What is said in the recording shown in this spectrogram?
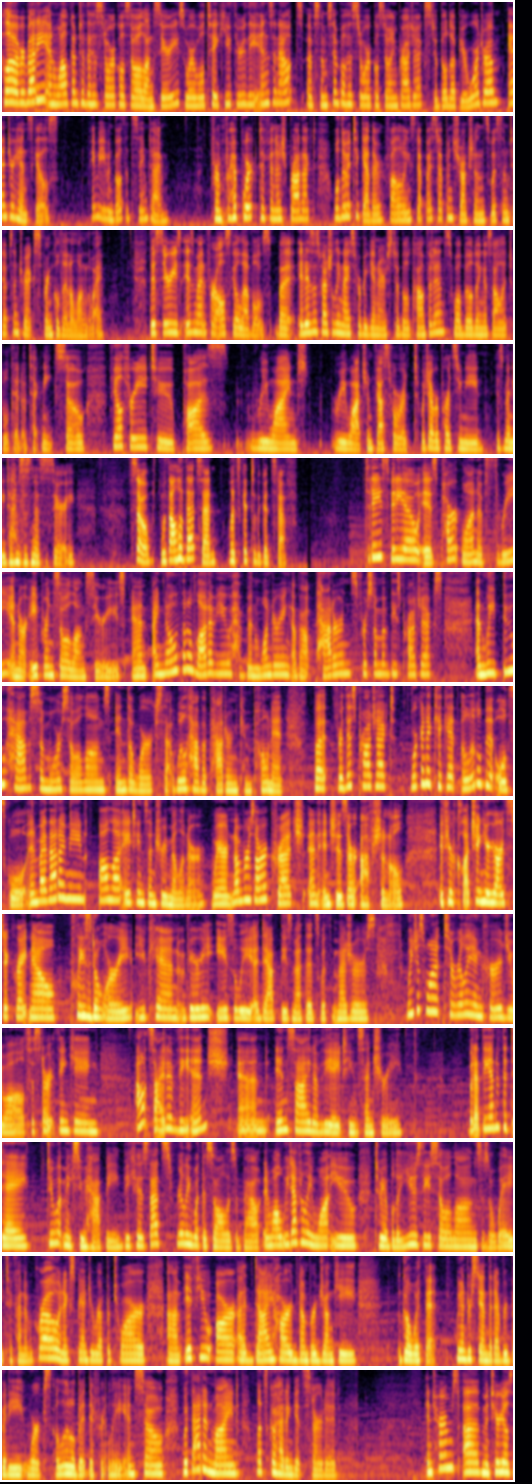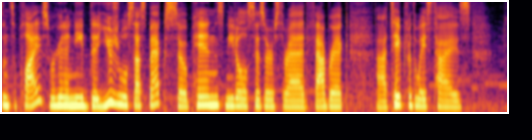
Hello, everybody, and welcome to the Historical Sew Along series, where we'll take you through the ins and outs of some simple historical sewing projects to build up your wardrobe and your hand skills. Maybe even both at the same time. From prep work to finished product, we'll do it together, following step by step instructions with some tips and tricks sprinkled in along the way. This series is meant for all skill levels, but it is especially nice for beginners to build confidence while building a solid toolkit of techniques. So feel free to pause, rewind, rewatch, and fast forward to whichever parts you need as many times as necessary. So, with all of that said, let's get to the good stuff. Today's video is part one of three in our Apron Sew Along series, and I know that a lot of you have been wondering about patterns for some of these projects, and we do have some more sew alongs in the works that will have a pattern component, but for this project, we're gonna kick it a little bit old school, and by that I mean a la 18th century milliner, where numbers are a crutch and inches are optional. If you're clutching your yardstick right now, please don't worry. You can very easily adapt these methods with measures. We just want to really encourage you all to start thinking outside of the inch and inside of the 18th century. But at the end of the day, do what makes you happy because that's really what this all is about. And while we definitely want you to be able to use these sew alongs as a way to kind of grow and expand your repertoire, um, if you are a die-hard number junkie, go with it. We understand that everybody works a little bit differently. And so, with that in mind, let's go ahead and get started. In terms of materials and supplies, we're going to need the usual suspects so pins, needles, scissors, thread, fabric, uh, tape for the waist ties.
